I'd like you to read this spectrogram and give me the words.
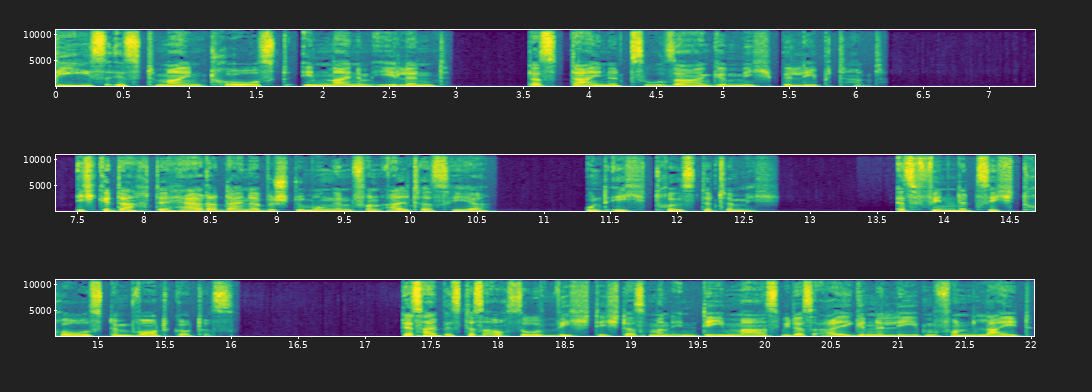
Dies ist mein Trost in meinem Elend, dass deine Zusage mich belebt hat. Ich gedachte, Herr, deiner Bestimmungen von alters her, und ich tröstete mich. Es findet sich Trost im Wort Gottes. Deshalb ist es auch so wichtig, dass man in dem Maß, wie das eigene Leben von Leid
